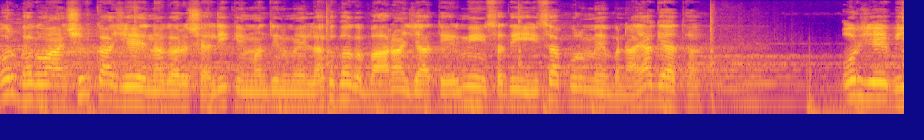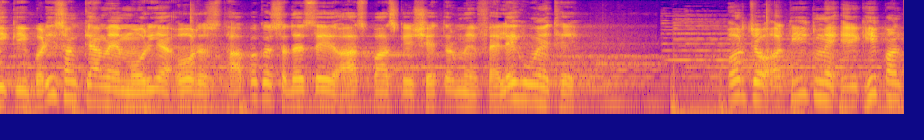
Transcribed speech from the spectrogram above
और भगवान शिव का ये नगर शैली के मंदिर में लगभग 12 या 13वीं सदी ईसा पूर्व में बनाया गया था। और ये भी कि बड़ी संख्या में मौर्य और स्थापक सदस्य आसपास के क्षेत्र में फैले हुए थे। और जो अतीत में एक ही पंथ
